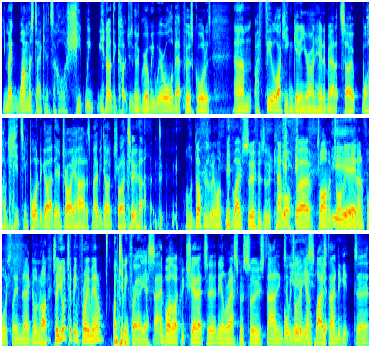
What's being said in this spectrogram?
you make one mistake, and it's like, oh shit, we you know the coach is going to grill me. We're all about first quarters. Um, I feel like you can get in your own head about it. So while it's important to go out there and try your hardest, maybe don't try too hard. Well, the Dockers have been like big wave surfers that have come off uh, time and time Yeah. again, unfortunately, and uh, got right. So you're tipping Fremantle. I'm tipping Freo, yes. Uh, and by the way, quick shout out to Neil Erasmus, who's starting to. Oh, we yeah, talk about young players yep. starting to get uh,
